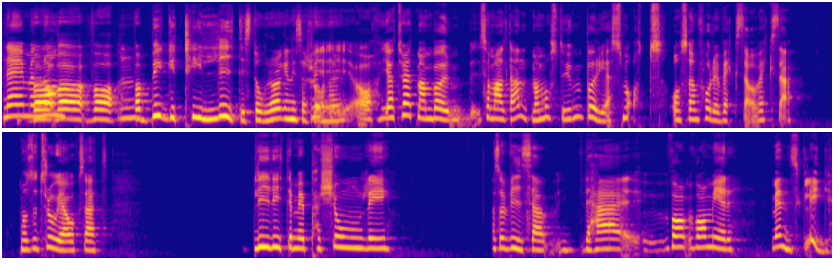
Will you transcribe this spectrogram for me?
Nej, men vad, någon... vad, vad, mm. vad bygger tillit i stora organisationer? Men, ja, jag tror att man bör, som allt annat, man måste ju börja smått och sen får det växa och växa. Och så tror jag också att bli lite mer personlig Alltså visa det här, var, var mer mänsklig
